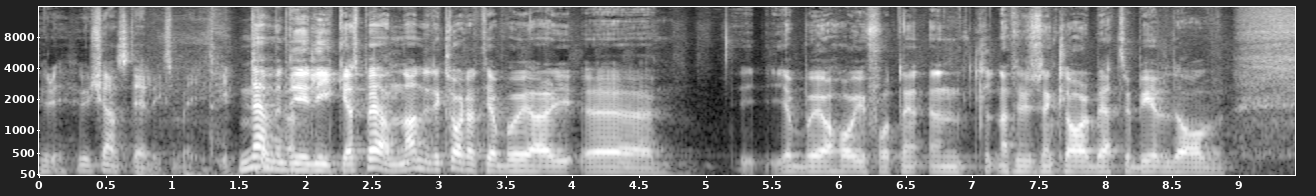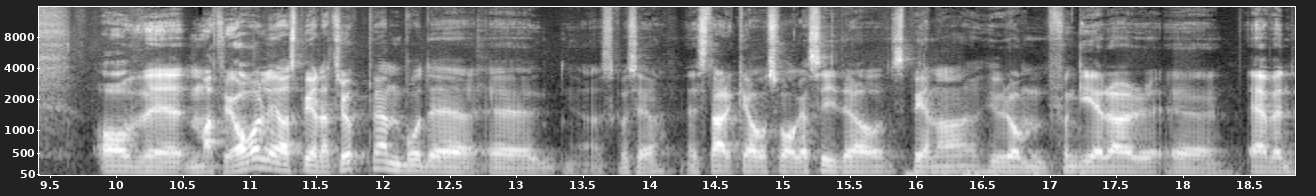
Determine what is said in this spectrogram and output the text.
Hur, hur känns det liksom i, i Nej men det är lika spännande. Det är klart att jag börjar... Eh, jag börjar, har ju fått en, en, naturligtvis en klar bättre bild av, av eh, materialet av spelartruppen. Både, eh, ska man säga, starka och svaga sidor av spelarna. Hur de fungerar eh, även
